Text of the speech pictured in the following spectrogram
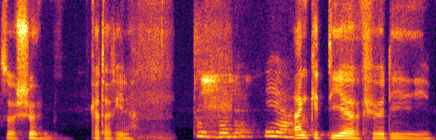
So schön, Katharina. ja. Danke dir für die,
